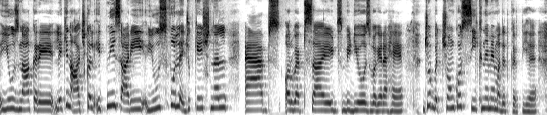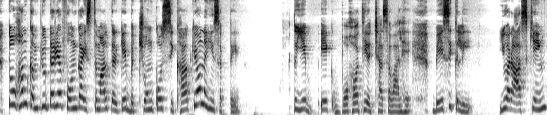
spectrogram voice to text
यूज़ ना करें, लेकिन आजकल इतनी सारी यूज़फुल एजुकेशनल एप्स और वेबसाइट्स वीडियोस वगैरह है, जो बच्चों को सीखने में मदद करती है। तो हम कंप्यूटर या फ़ोन का इस्तेमाल करके बच्चों को सिखा क्यों नहीं सकते? तो ये एक बहुत ही अच्छा सवाल है। Basically you are asking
